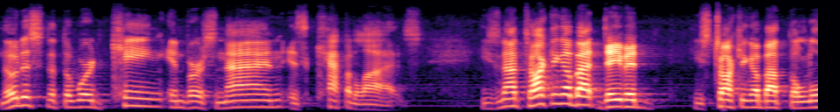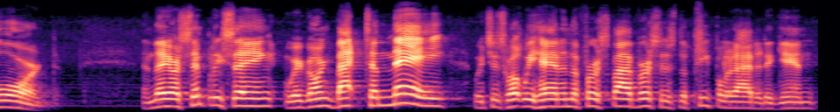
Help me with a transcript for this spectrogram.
Notice that the word king in verse 9 is capitalized. He's not talking about David, he's talking about the Lord. And they are simply saying, We're going back to May, which is what we had in the first five verses. The people are at it again.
